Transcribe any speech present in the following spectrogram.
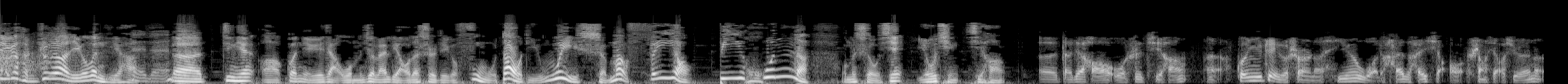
是一个很重要的一个问题哈。对对那今天啊，观点约架，我们就来聊的是这个父母到底为什么非要逼婚呢？我们首先有请启航。呃，大家好，我是启航。啊，关于这个事儿呢，因为我的孩子还小，上小学呢，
